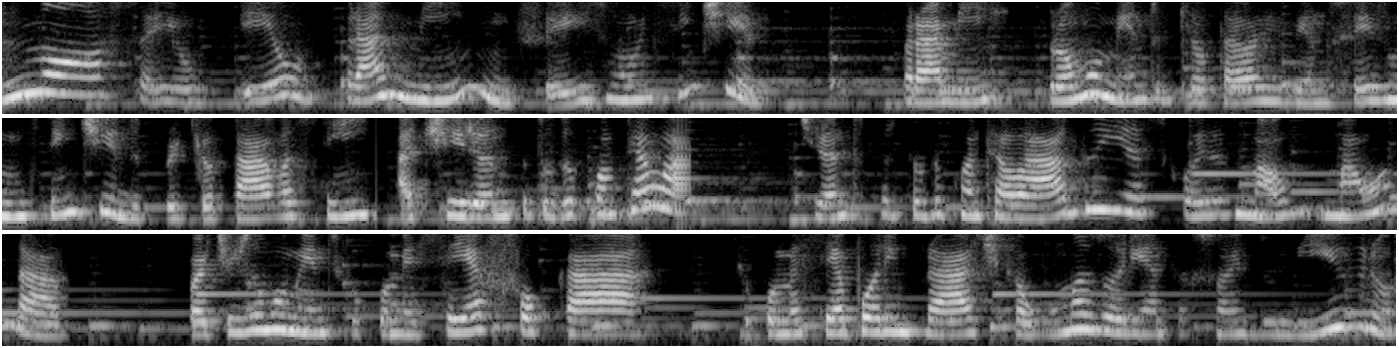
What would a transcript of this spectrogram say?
Nossa, eu, eu para mim fez muito sentido para mim, pro momento que eu tava vivendo, fez muito sentido, porque eu tava assim, atirando por tudo quanto é lado, atirando por tudo quanto é lado e as coisas mal, mal andavam. A partir do momento que eu comecei a focar, que eu comecei a pôr em prática algumas orientações do livro,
